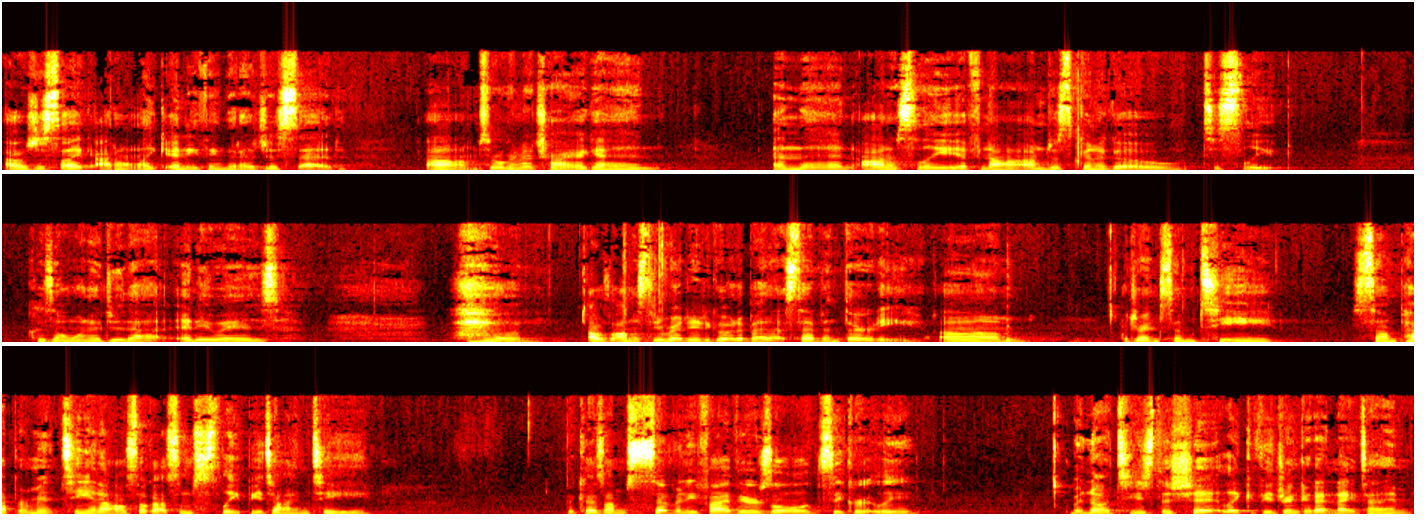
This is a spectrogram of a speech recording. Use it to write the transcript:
I was just like, I don't like anything that I just said. Um, so we're going to try again. And then, honestly, if not, I'm just going to go to sleep because I want to do that anyways. I was honestly ready to go to bed at 7:30. Um, I drank some tea, some peppermint tea, and I also got some sleepy time tea because I'm 75 years old secretly. But no, tea's the shit. Like if you drink it at nighttime,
